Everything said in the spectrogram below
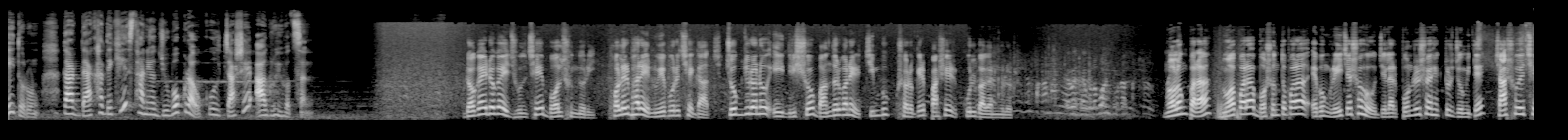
এই তরুণ। তার দেখা দেখি স্থানীয় যুবকরাও কুল চাষে আগ্রহী হচ্ছেন। ডগায় ডগায় ঝুলছে বল সুন্দরী। ফলের ভারে নুয়ে পড়েছে গাছ। চোখ জুড়ানো এই দৃশ্য বান্দরবানের চিম্বুক সড়কের পাশের কুল বাগানগুলোর নলংপাড়া, নোয়াপাড়া, বসন্তপাড়া এবং রেইচা সহ জেলার পনেরোশো হেক্টর জমিতে চাষ হয়েছে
